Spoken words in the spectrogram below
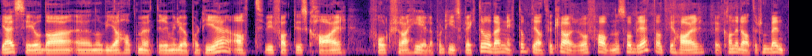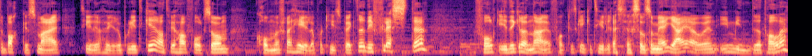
Jeg ser jo da, eh, når vi har hatt møter i Miljøpartiet, at vi faktisk har folk fra hele partispekteret. Og det er nettopp det at vi klarer å favne så bredt, at vi har kandidater som Bente Bakke, som er tidligere Høyre-politiker, at vi har folk som kommer fra hele partispekteret. De fleste folk i Det Grønne er jo faktisk ikke tidligere SV, sånn som jeg. Jeg er jo en i mindretallet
